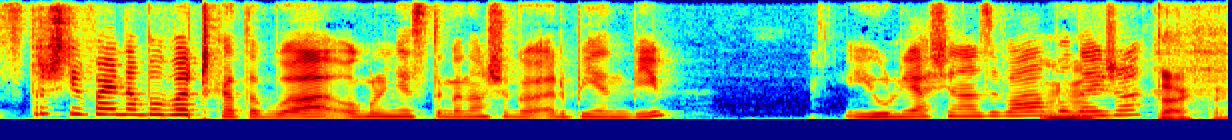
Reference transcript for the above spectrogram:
strasznie fajna babeczka to była, ogólnie z tego naszego Airbnb. Julia się nazywała Mhm. bodajże. Tak, tak.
